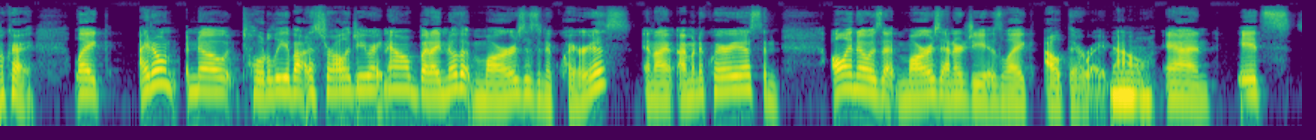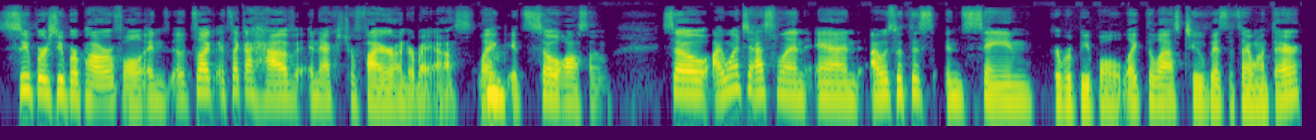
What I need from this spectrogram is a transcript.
Okay. Like, I don't know totally about astrology right now, but I know that Mars is an Aquarius and I, I'm an Aquarius. And all I know is that Mars energy is like out there right now. Mm. And it's super, super powerful. And it's like, it's like I have an extra fire under my ass. Like, Mm. it's so awesome. So I went to Esalen and I was with this insane group of people, like the last two visits I went there.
